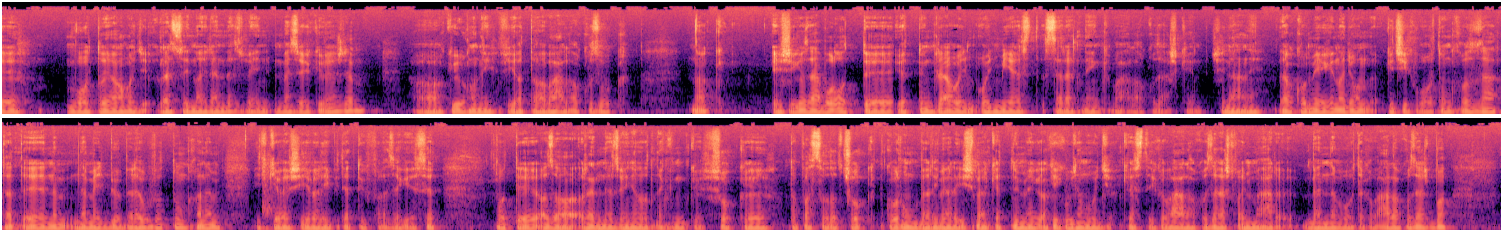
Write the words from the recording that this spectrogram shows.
volt olyan, hogy lesz egy nagy rendezvény mezőkövesdem, a külhoni fiatal vállalkozóknak, és igazából ott jöttünk rá, hogy, hogy mi ezt szeretnénk vállalkozásként csinálni. De akkor még nagyon kicsik voltunk hozzá, tehát nem, nem egyből beleugrottunk, hanem így kevesével építettük fel az egészet. Ott az a rendezvény adott nekünk sok tapasztalatot, sok korunkbelivel ismerkedtünk meg, akik ugyanúgy kezdték a vállalkozást, vagy már benne voltak a vállalkozásba,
